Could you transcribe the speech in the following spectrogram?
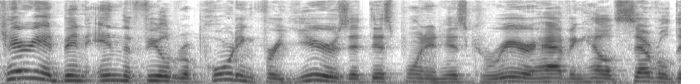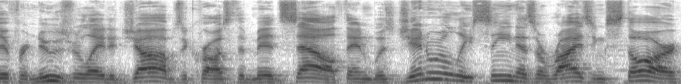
Carey had been in the field reporting for years at this point in his career, having held several different news related jobs across the Mid South, and was generally seen as a rising star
